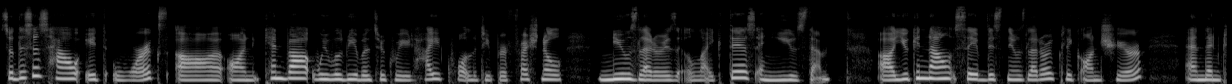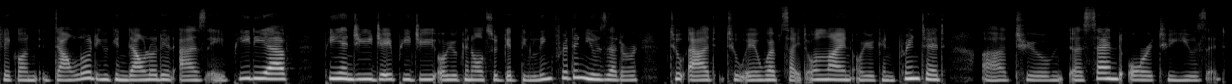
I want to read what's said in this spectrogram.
So this is how it works. Uh, on Canva, we will be able to create high quality professional newsletters like this and use them. Uh, you can now save this newsletter, click on share and then click on download. You can download it as a PDF, PNG, JPG, or you can also get the link for the newsletter to add to a website online, or you can print it uh, to uh, send or to use it.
